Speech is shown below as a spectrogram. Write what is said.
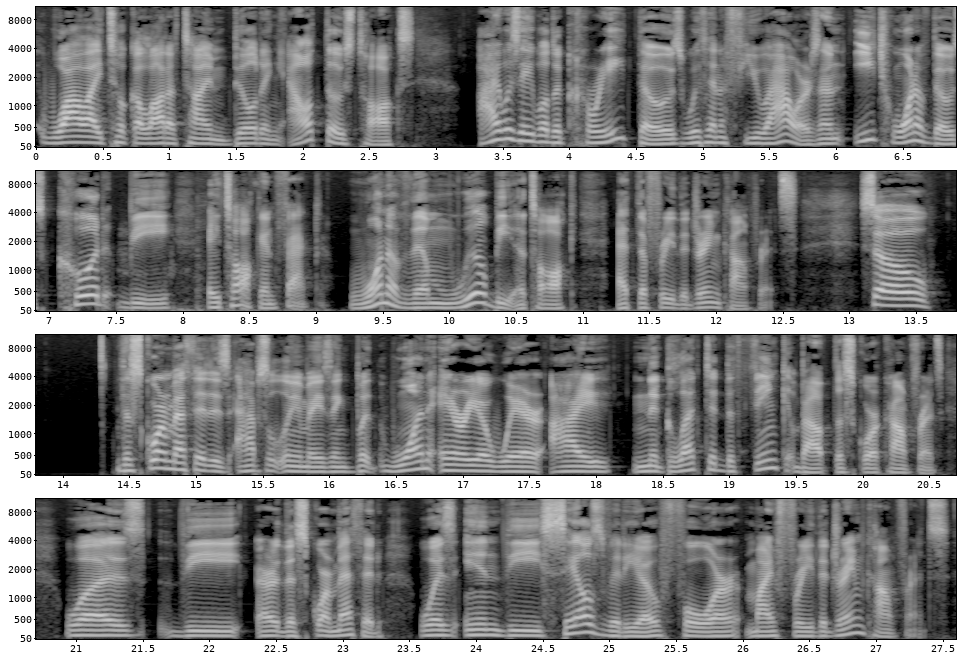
while I took a lot of time building out those talks, I was able to create those within a few hours. And each one of those could be a talk. In fact, one of them will be a talk at the Free the Dream conference. So the SCORRE method is absolutely amazing, but one area where I neglected to think about the SCORRE conference was the or the SCORRE method was in the sales video for my Free the Dream conference.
